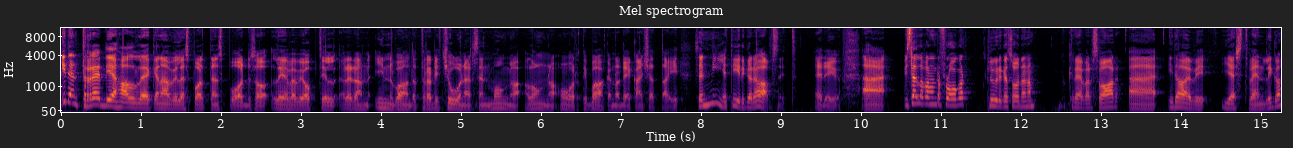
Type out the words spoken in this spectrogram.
I den tredje halvleken av Yle Sportens podd så lever vi upp till redan invanda traditioner sedan många, långa år tillbaka, och det är kanske att ta i. Sen nio tidigare avsnitt är det ju. Uh, vi ställer varandra frågor, kluriga sådana, kräver svar. Uh, idag är vi gästvänliga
